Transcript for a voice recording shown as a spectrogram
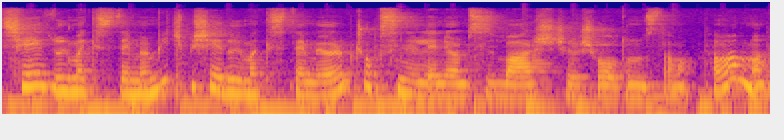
Şey duymak istemiyorum. Hiçbir şey duymak istemiyorum. Çok sinirleniyorum siz bağırış çığırış olduğunuz zaman. Tamam mı?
